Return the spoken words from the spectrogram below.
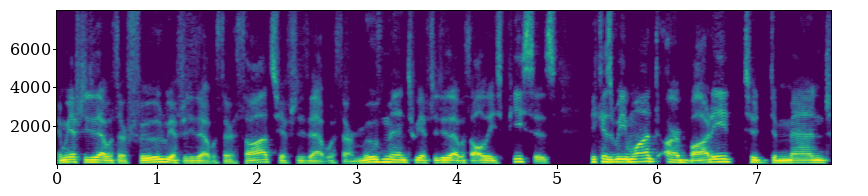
And we have to do that with our food, we have to do that with our thoughts, we have to do that with our movement, we have to do that with all these pieces because we want our body to demand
